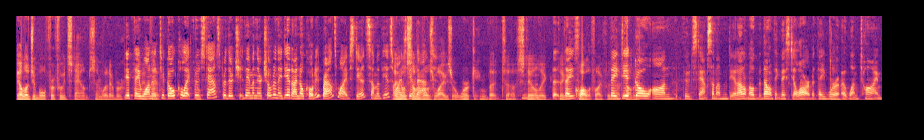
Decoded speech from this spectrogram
eligible for food stamps and whatever. if they wanted that- to go collect food stamps for their ch- them and their children, they did. I know Cody Brown's wives did. Some of his I wives know did some that. Mm-hmm. of those wives are working, but uh, still they, But they, they- qualify for They that. did probably. go on food stamps. Some of them did. I don't know. I don't think they still are, but they were at one time.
